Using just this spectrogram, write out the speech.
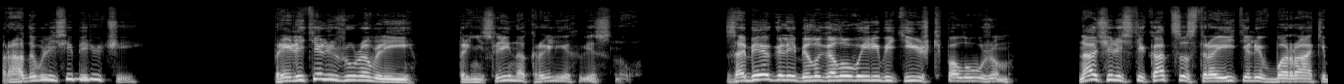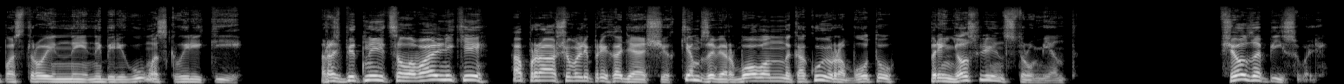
Радовались и берючи. Прилетели журавли, принесли на крыльях весну. Забегали белоголовые ребятишки по лужам. Начали стекаться строители в бараки, построенные на берегу Москвы-реки. Разбитные целовальники опрашивали приходящих, кем завербован, на какую работу, принес ли инструмент. Все записывали.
